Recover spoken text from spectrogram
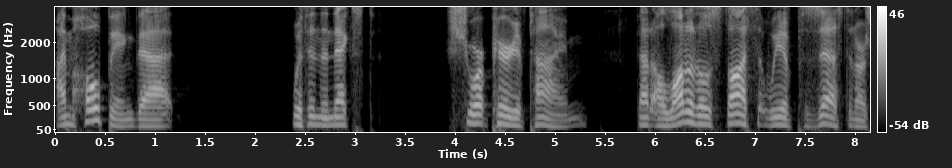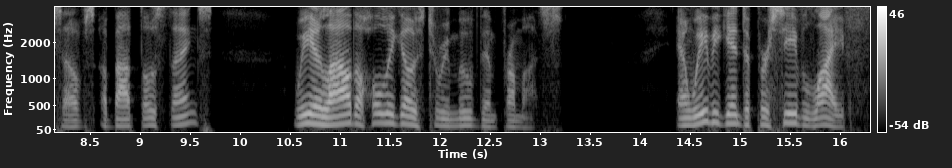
I'm hoping that within the next short period of time, that a lot of those thoughts that we have possessed in ourselves about those things, we allow the Holy Ghost to remove them from us. And we begin to perceive life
